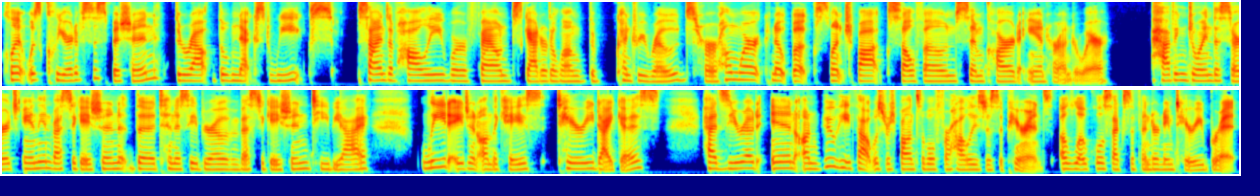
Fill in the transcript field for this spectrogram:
Clint was cleared of suspicion. Throughout the next weeks, signs of Holly were found scattered along the country roads her homework, notebooks, lunchbox, cell phone, SIM card, and her underwear having joined the search and the investigation, the Tennessee Bureau of Investigation, TBI, lead agent on the case, Terry Dicus, had zeroed in on who he thought was responsible for Holly's disappearance, a local sex offender named Terry Britt.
